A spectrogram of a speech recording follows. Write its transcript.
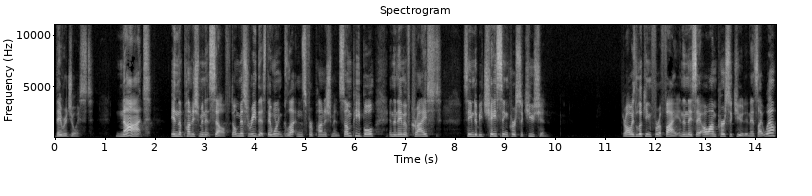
they rejoiced. Not in the punishment itself. Don't misread this. They weren't gluttons for punishment. Some people, in the name of Christ, seem to be chasing persecution. They're always looking for a fight. And then they say, Oh, I'm persecuted. And it's like, Well,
